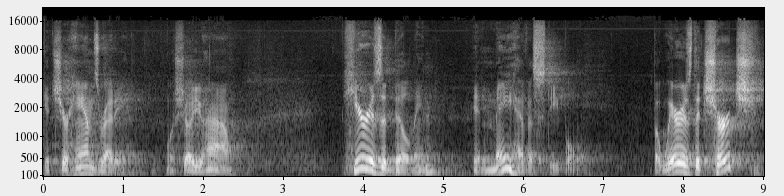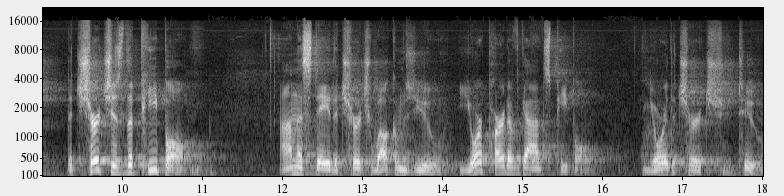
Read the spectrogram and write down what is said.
Get your hands ready. We'll show you how. Here is a building. It may have a steeple. But where is the church? The church is the people. On this day, the church welcomes you. You're part of God's people. You're the church too.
